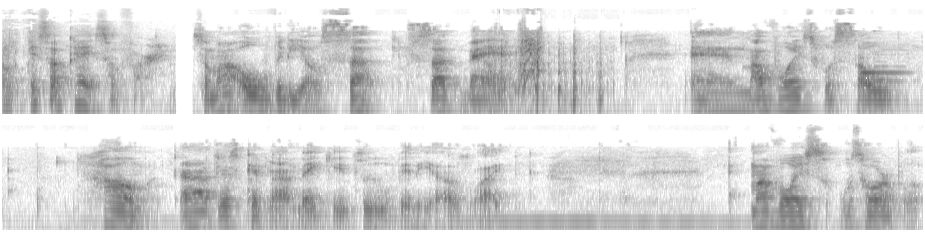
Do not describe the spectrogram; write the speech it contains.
Oh, it's okay so far. So my old videos suck, suck bad. And my voice was so oh my god, I just could not make YouTube videos. Like, my voice was horrible.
